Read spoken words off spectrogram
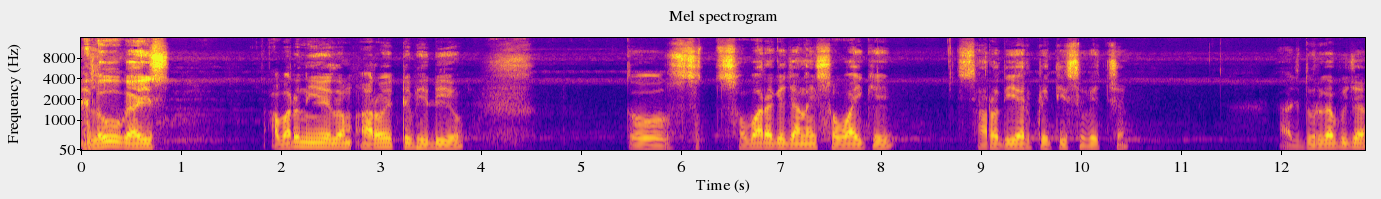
হ্যালো গাইস আবারও নিয়ে এলাম আরও একটি ভিডিও তো সবার আগে জানাই সবাইকে শারদীয়ার প্রীতি শুভেচ্ছা। আজ দুর্গাপূজা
